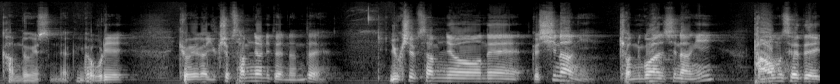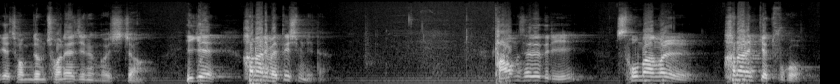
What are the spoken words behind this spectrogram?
감동했습니다. 그러니까 우리 교회가 63년이 됐는데 63년의 그 신앙이 견고한 신앙이 다음 세대에게 점점 전해지는 것이죠. 이게 하나님의 뜻입니다. 다음 세대들이 소망을 하나님께 두고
